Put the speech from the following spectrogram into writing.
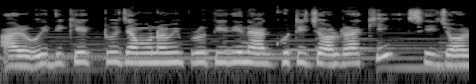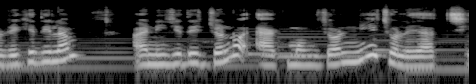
আর ওইদিকে একটু যেমন আমি প্রতিদিন এক ঘটি জল রাখি, সেই জল রেখে দিলাম। আর নিজেদের জন্য এক মগ জল নিয়ে চলে যাচ্ছি।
